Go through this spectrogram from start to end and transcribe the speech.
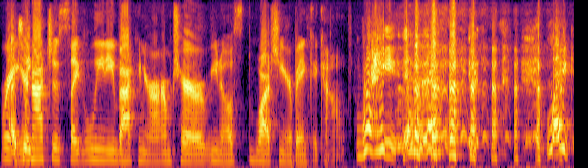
Right. You're not just like leaning back in your armchair, you know, watching your bank account. right like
